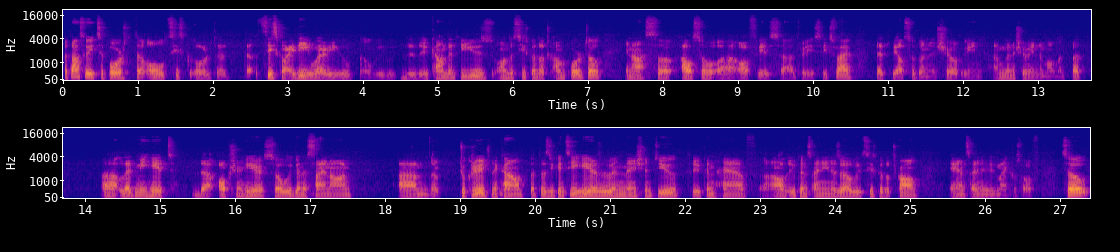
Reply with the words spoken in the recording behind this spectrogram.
But also it supports the old Cisco or the, the Cisco ID, where you the, the, account that you use on the Cisco.com portal, and also also uh, Office uh, 365 that we also gonna show in. I'm gonna show in a moment, but uh, let me hit the option here. So we're gonna sign on. Um, to create an account but as you can see here has been mentioned to you so you can have uh, you can sign in as well with cisco.com and sign in with Microsoft. So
